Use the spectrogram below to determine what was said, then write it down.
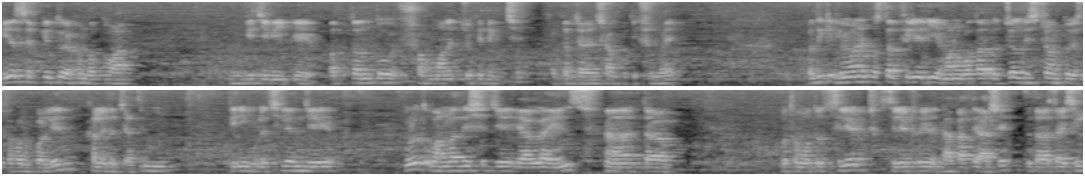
বিএসএফ কিন্তু এখন বর্তমান বিজিবিকে অত্যন্ত সম্মানের চোখে দেখছে। আপনারা জানেন সাম্প্রতিক সময়ে। ওদিকে বিমানের প্রস্তাব ফিরিয়ে দিয়ে মানবতার উজ্জ্বল দৃষ্টান্ত স্থাপন করলেন খালেদা জিয়া। তিনি বলেছিলেন যে, মূলত বাংলাদেশের যে এয়ারলাইন্স তা প্রথমত সিলেট সিলেট হয়ে ঢাকাতে আসে। তো তারা চাইছিল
